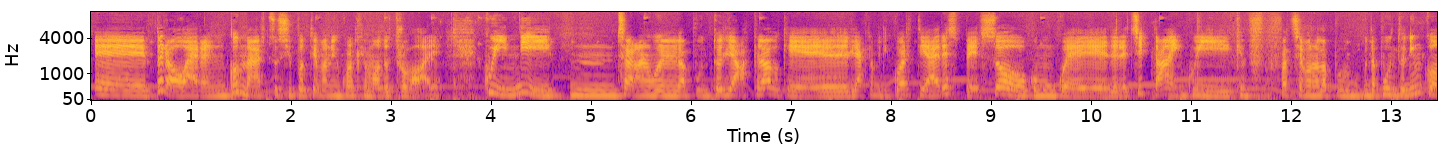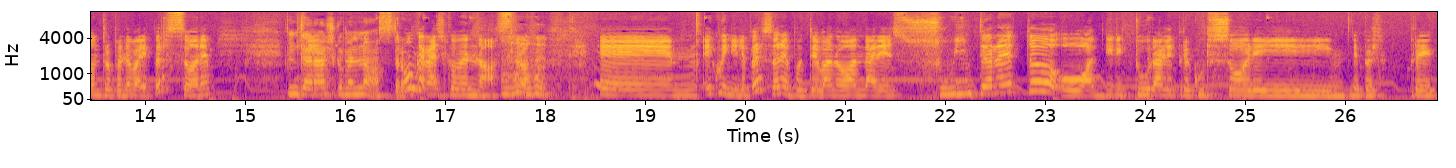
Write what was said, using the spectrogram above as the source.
eh, però era in commercio, si potevano in qualche modo trovare. Quindi mh, c'erano quelli, appunto gli hack che gli hack di quartiere spesso o comunque delle città in cui facevano da, da punto d'incontro per le varie persone Un garage come il nostro. un garage come il nostro e, e quindi le persone potevano andare su internet o addirittura le precursori le per- pre-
